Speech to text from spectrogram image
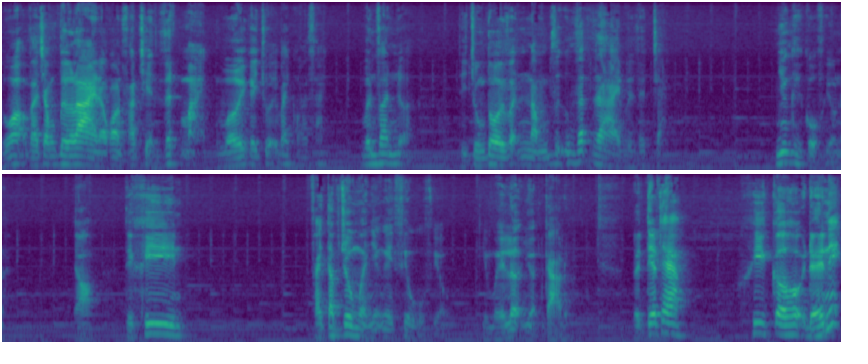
Đúng không và trong tương lai nó còn phát triển rất mạnh với cái chuỗi bách hóa xanh vân vân nữa thì chúng tôi vẫn nắm giữ rất dài và rất chặt những cái cổ phiếu này. Đó. Thì khi phải tập trung vào những cái siêu cổ phiếu thì mới lợi nhuận cao được. Rồi tiếp theo khi cơ hội đến ý,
